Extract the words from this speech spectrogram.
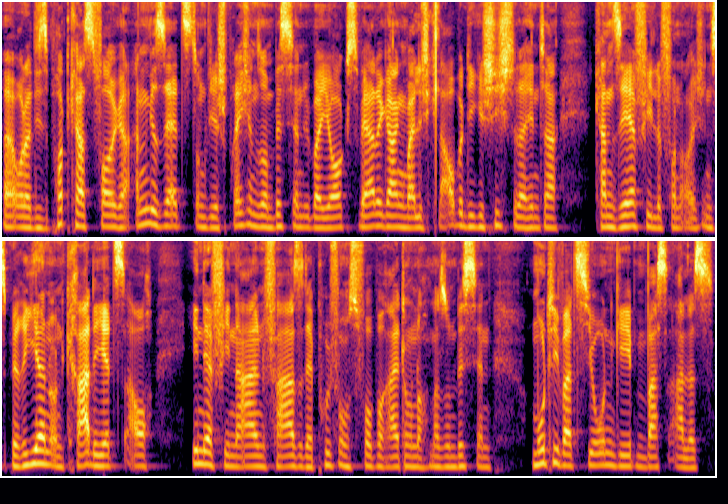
äh, oder diese Podcast-Folge angesetzt und wir sprechen so ein bisschen über Yorks Werdegang, weil ich glaube, die Geschichte dahinter kann sehr viele von euch inspirieren und gerade jetzt auch in der finalen Phase der Prüfungsvorbereitung nochmal so ein bisschen Motivation geben, was alles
